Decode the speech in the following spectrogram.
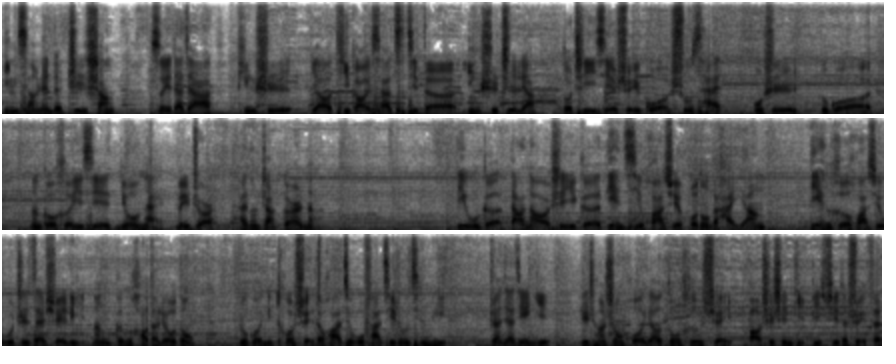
影响人的智商，所以大家平时要提高一下自己的饮食质量，多吃一些水果、蔬菜，同时如果能够喝一些牛奶，没准儿还能长个儿呢。第五个，大脑是一个电气化学活动的海洋，电和化学物质在水里能更好的流动。如果你脱水的话，就无法集中精力。专家建议，日常生活要多喝水，保持身体必需的水分，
